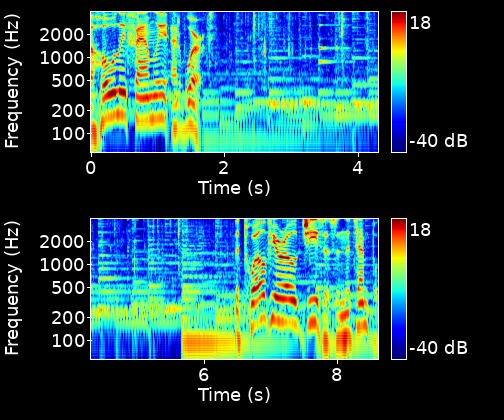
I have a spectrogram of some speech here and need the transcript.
The Holy Family at Work. The 12 year old Jesus in the Temple.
